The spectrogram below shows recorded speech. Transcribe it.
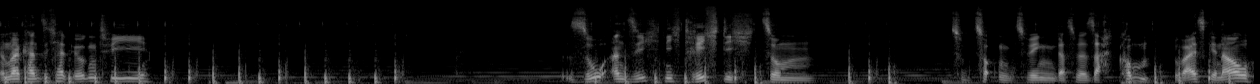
Und man kann sich halt irgendwie so an sich nicht richtig zum zum Zocken zwingen, dass man sagt, komm, du weißt genau,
